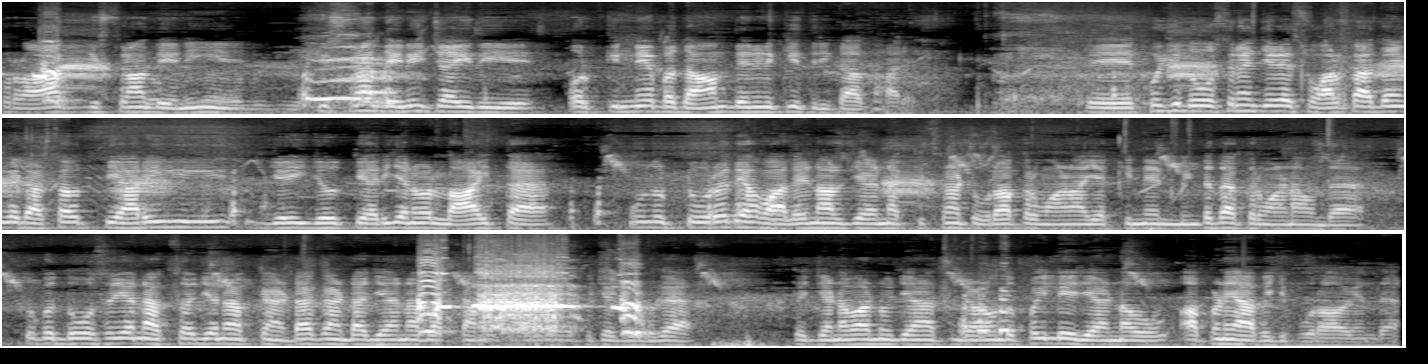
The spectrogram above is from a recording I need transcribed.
खुराक किस तरह देनी है, किस तरह देनी चाहिए और किन्ने बादाम देने की तरीकाकार है। ਹੈ ਤੇ ਕੁਝ ਦੋਸਤ ਨੇ ਜਿਹੜੇ ਸਵਾਲ ਕਰਦੇ ਨੇ ਕਿ ਡਾਕਟਰ ਸਾਹਿਬ, ਤਿਆਰੀ ਜਿਹੜੀ ਜੋ ਤਿਆਰੀ ਜਾਨਵਰ ਲਾ ਦਿੱਤਾ ਹੈ, ਉਹਨੂੰ ਟੋਰੇ ਦੇ ਹਵਾਲੇ ਨਾਲ ਜਿਹੜਾ ਨਾ ਕਿਸ ਤਰ੍ਹਾਂ ਟੋਰਾ ਕਰਵਾਉਣਾ ਜਾਂ ਕਿੰਨੇ ਮਿੰਟ ਦਾ ਕਰਵਾਉਣਾ ਹੁੰਦਾ ਹੈ, ਕਿਉਂਕਿ ਦੋਸਤ ਜਨ ਅਕਸਰ ਜਨ ਘੰਟਾ ਘੰਟਾ ਜਨ ਵਕਤਾਂ ਪਿੱਛੇ ਜੁੜ ਗਿਆ ਤੇ ਜਾਨਵਰ ਨੂੰ ਜਾਂ ਜਾਣ ਤੋਂ ਪਹਿਲੇ ਜਾਣਾ ਉਹ ਆਪਣੇ ਆਪ ਵਿੱਚ ਪੂਰਾ ਹੋ ਜਾਂਦਾ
